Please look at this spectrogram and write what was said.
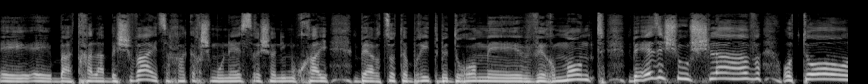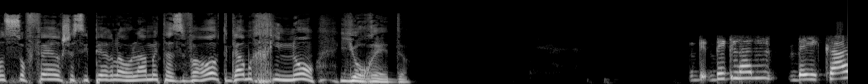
אה, אה, בהתחלה בשוויץ, אחר כך 18 שנים הוא חי בארצות הברית, בדרום ורמונט. באיזשהו שלב, אותו סופר שסיפר לעולם את הזוועות, גם חינו יורד. בגלל, בעיקר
